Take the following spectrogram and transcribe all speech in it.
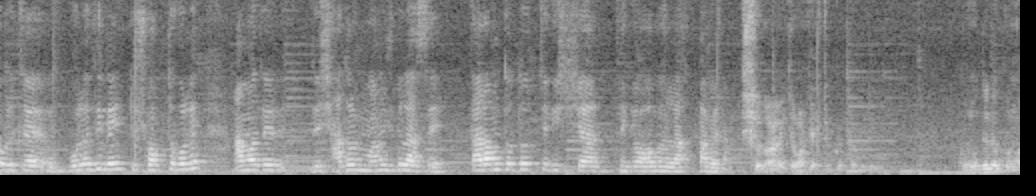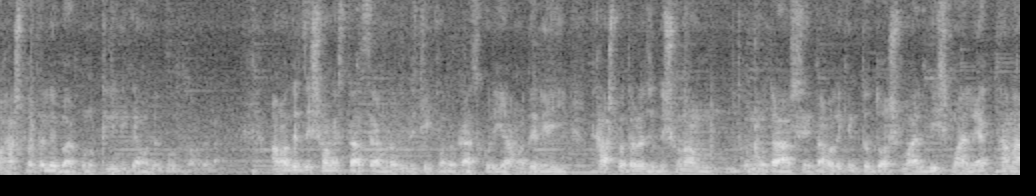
পরিচয়, বলে দিলে, একটু শক্ত হলে আমাদের যে সাধারণ মানুষগুলো আছে, তারা অন্তত চিকিৎসা থেকে অবহেলা পাবে না। আমি তোমাকে একটা কথা বলি। কোনোদিনও কোনো হাসপাতালে বা কোনো ক্লিনিকে আমাদের বলতে হবে না। আমাদের যে সংস্থা আছে আমরা যদি ঠিকমতো কাজ করি আমাদের এই হাসপাতালে যদি সুনাম ধন্যতা আসে তাহলে কিন্তু দশ মাইল বিশ মাইল এক থানা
